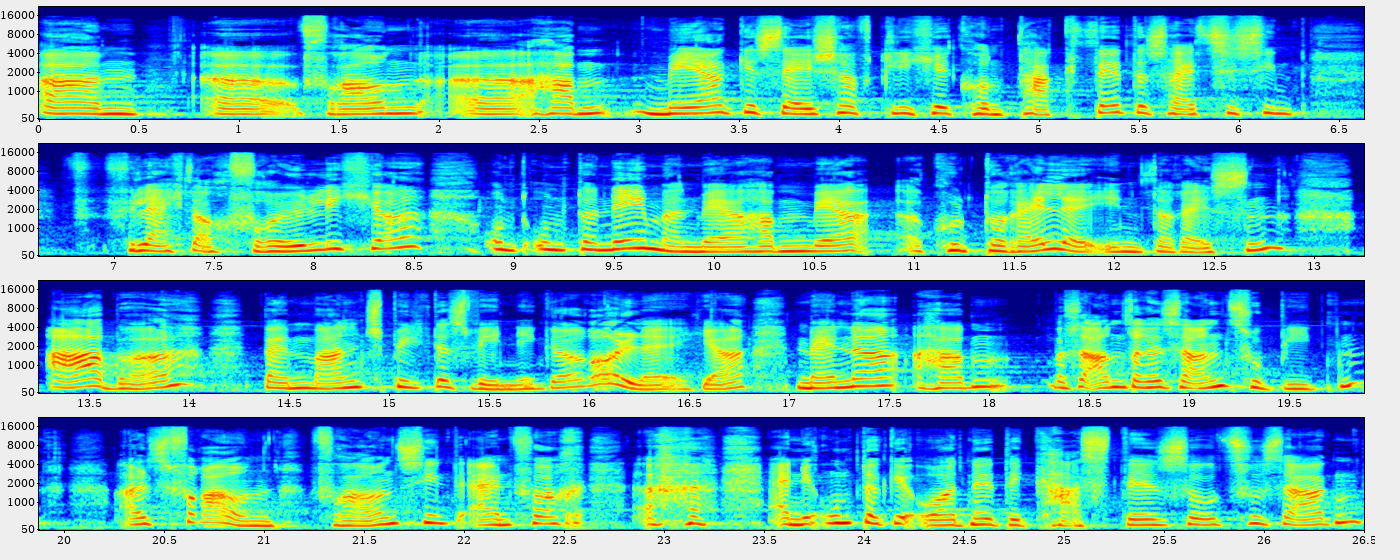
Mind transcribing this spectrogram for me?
Ähm, äh, Frauen äh, haben mehr gesellschaftliche Kontakte. Das heißt, sie sind vielleicht auch fröhlicher und unternehmen mehr, haben mehr äh, kulturelle Interessen. Aber beim Mann spielt das weniger Rolle. Ja? Männer haben was anderes anzubieten als Frauen. Frauen sind einfach äh, eine untergeordnete Kaste sozusagen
